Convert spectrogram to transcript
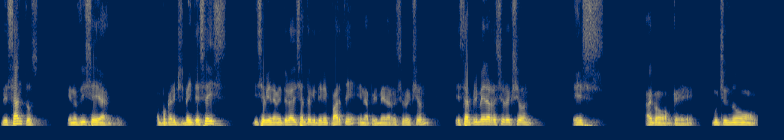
de santos, que nos dice Apocalipsis 26, dice bienaventurado y santo que tiene parte en la primera resurrección. Esta primera resurrección es algo que muchos no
